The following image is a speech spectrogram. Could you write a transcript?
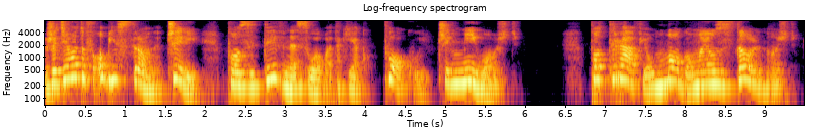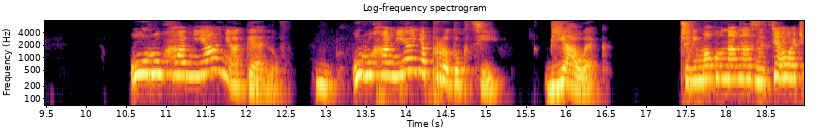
że działa to w obie strony, czyli pozytywne słowa, takie jak pokój czy miłość, potrafią, mogą, mają zdolność uruchamiania genów, uruchamiania produkcji białek, czyli mogą na nas działać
